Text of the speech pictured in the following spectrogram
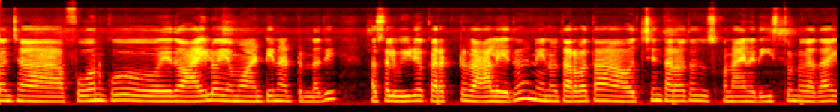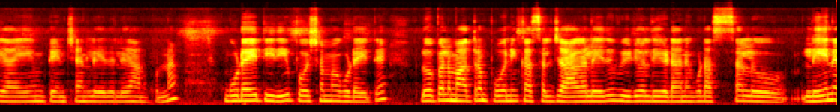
కొంచెం ఫోన్కు ఏదో ఆయిలో ఏమో అంటినట్టున్నది. అసలు వీడియో కరెక్ట్ రాలేదు. నేను తర్వాత వచ్చిన తర్వాత చూసుకున్నా. ఆయన తీస్తుండు కదా ఇక ఏం టెన్షన్ లేదులే అనుకున్నా. గుడి అయితే ఇది పోషమ్మ గుడి అయితే లోపల మాత్రం పోనీకి అసలు జాగలేదు. వీడియోలు తీయడానికి కూడా అస్సలు లేని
